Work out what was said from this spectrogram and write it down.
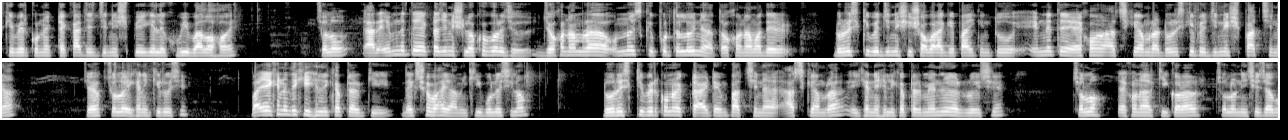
স্কেপের কোনো একটা কাজের জিনিস পেয়ে গেলে খুবই ভালো হয়। চলো, আর এমনিতে একটা জিনিস লক্ষ্য করেছ, যখন আমরা অন্য স্কিপ করতে লই না, তখন আমাদের ডোর স্কিপের জিনিসই সবার আগে পাই, কিন্তু এমনিতে এখন আজকে আমরা ডোর স্কিপের জিনিস পাচ্ছি না। যাই হোক, চলো, এখানে কী রয়েছে? ভাই, এখানে দেখি হেলিকপ্টার কি। দেখছ ভাই, আমি কি বলেছিলাম? ডোর স্কিপের কোনো একটা আইটেম পাচ্ছি না আজকে আমরা। এখানে হেলিকপ্টার ম্যানুয়াল রয়েছে। চলো, এখন আর কি করার? চলো, নিচে যাব।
